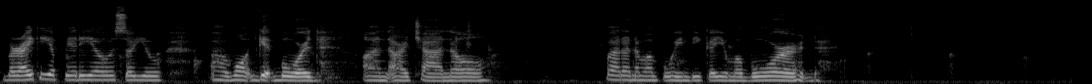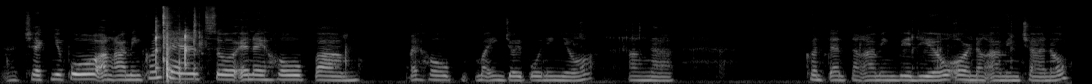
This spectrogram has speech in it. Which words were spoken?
variety of videos so you uh, won't get bored on our channel. Para naman po hindi kayo mabored. Check nyo po ang aming content. So, and I hope um, I hope ma-enjoy po ninyo ang uh, content ng aming video or ng aming channel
